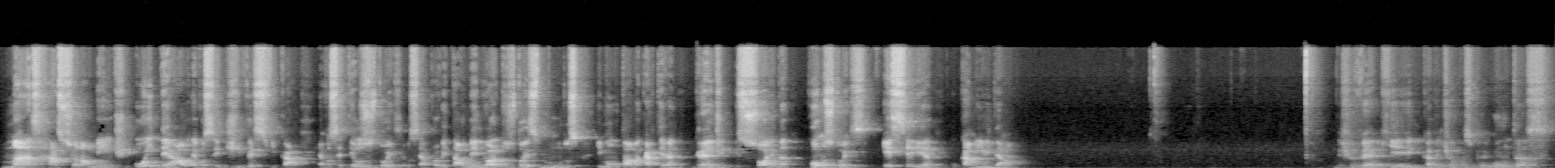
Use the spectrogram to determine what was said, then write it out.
Mas, racionalmente, o ideal é você diversificar, é você ter os dois, é você aproveitar o melhor dos dois mundos e montar uma carteira grande e sólida com os dois. Esse seria o caminho ideal. Deixa eu ver aqui, cadê? Tinha algumas perguntas.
